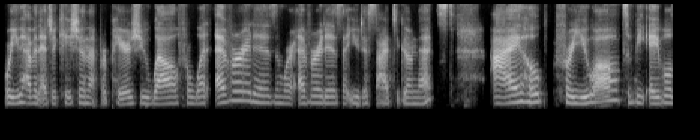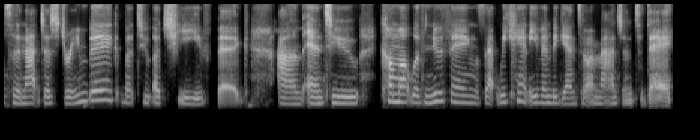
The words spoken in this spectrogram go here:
where you have an education that prepares you well for whatever it is and wherever it is that you decide to go next. I hope for you all to be able to not just dream big, but to achieve big um, and to come up with new things that we can't even begin to imagine today.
